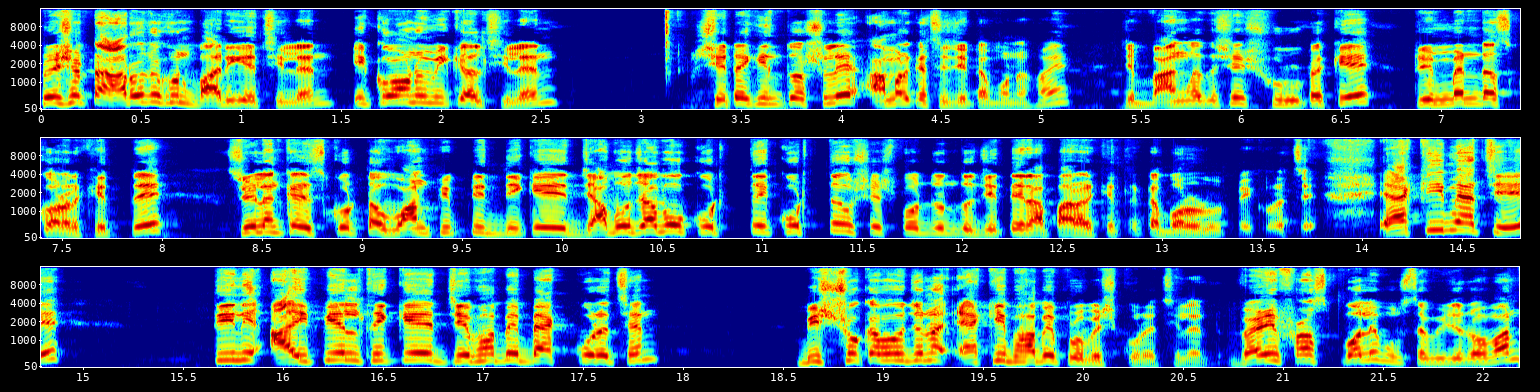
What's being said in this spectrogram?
প্রেশারটা আরও যখন বাড়িয়েছিলেন ইকোনমিক্যাল ছিলেন, সেটা কিন্তু আসলে আমার কাছে যেটা মনে হয় যে বাংলাদেশের শুরুটাকে ট্রিমেন্ডাস করার ক্ষেত্রে শ্রীলঙ্কার স্কোরটা ওয়ান ফিফটির দিকে যাব যাব করতে, করতেও শেষ পর্যন্ত যেতে না পারার ক্ষেত্রে একটা বড় রোল প্লে করেছে। একই ম্যাচে তিনি আইপিএল থেকে যেভাবে ব্যাক করেছেন বিশ্বকাপের জন্য একইভাবে প্রবেশ করেছিলেন। ভেরি ফার্স্ট বলে মুস্তাফিজুর রহমান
